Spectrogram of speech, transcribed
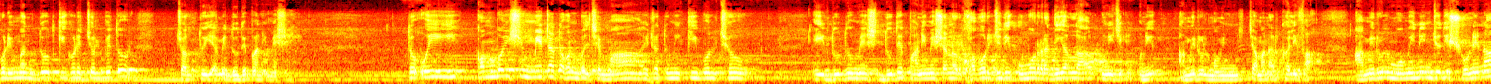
পরিমাণ দুধ কি করে চলবে তোর? চল তুই, আমি দুধে পানি মেশাই। তো ওই কম বয়সী মেয়েটা তখন বলছে, মা, এটা তুমি কি বলছো? এই দুধু মেশ, দুধে পানি মেশানোর খবর যদি উমর রাদিয়াল্লাহ উনি উনি আমিরুল মমিন জামানার খলিফা আমিরুল মমিনিন যদি শোনে না,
